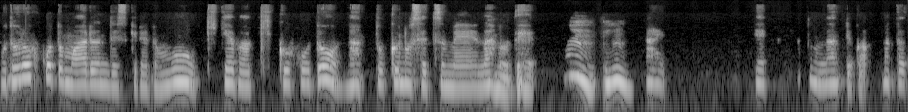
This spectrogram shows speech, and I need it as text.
驚くこともあるんですけれども、聞けば聞くほど納得の説明なので、うん、うん。はい。なんていうか、また、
